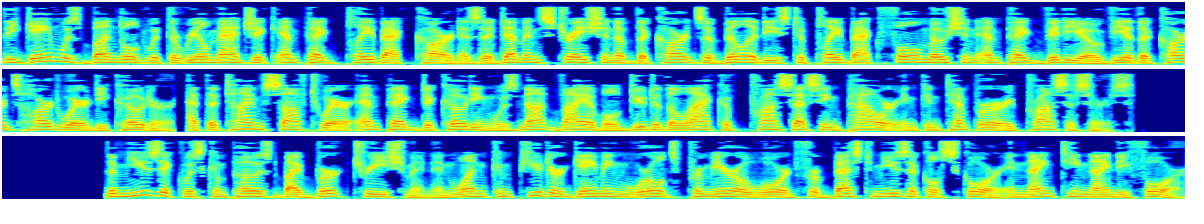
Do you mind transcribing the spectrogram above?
The game was bundled with the RealMagic MPEG playback card as a demonstration of the card's abilities to play back full-motion MPEG video via the card's hardware decoder. At the time software MPEG decoding was not viable due to the lack of processing power in contemporary processors. The music was composed by Burke Trieschmann and won Computer Gaming World's Premiere Award for Best Musical Score in 1994.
